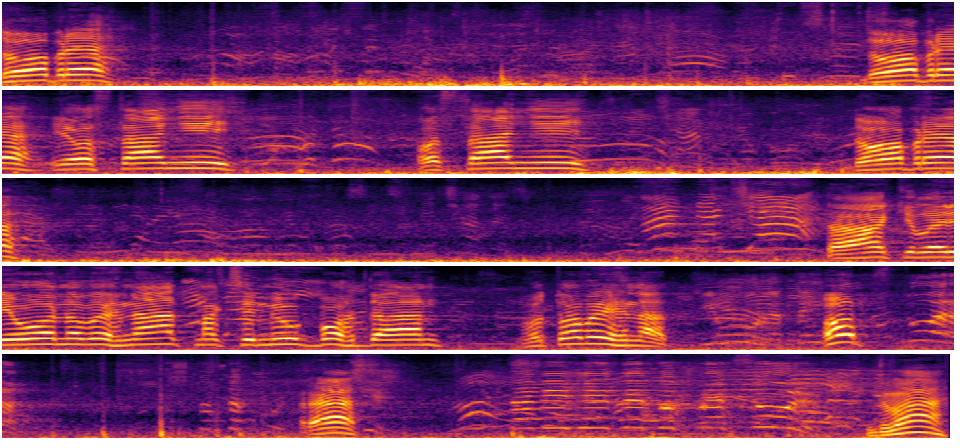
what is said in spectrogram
Добре. Добре. І останній. Останній. Добре. Так, Іларіонов Ігнат, Максимюк Богдан. Готовий Ігнат? Оп! Раз, два,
